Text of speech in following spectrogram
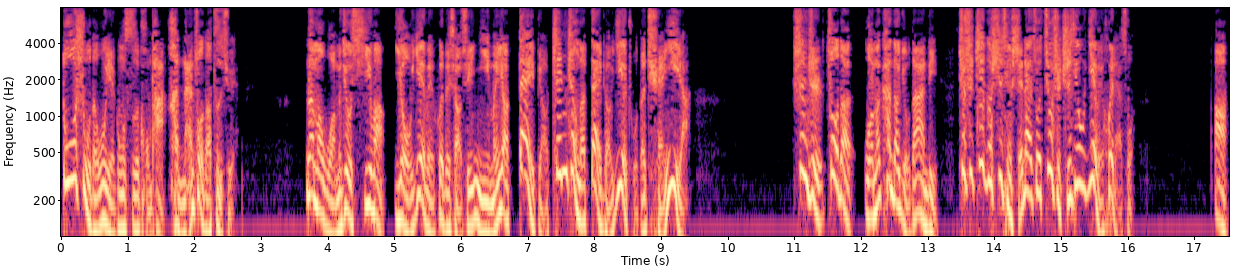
多数的物业公司恐怕很难做到自觉。那么，我们就希望有业委会的小区，你们要代表真正的代表业主的权益呀。甚至做到，我们看到有的案例，就是这个事情谁来做，就是直接业委会来做。啊，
